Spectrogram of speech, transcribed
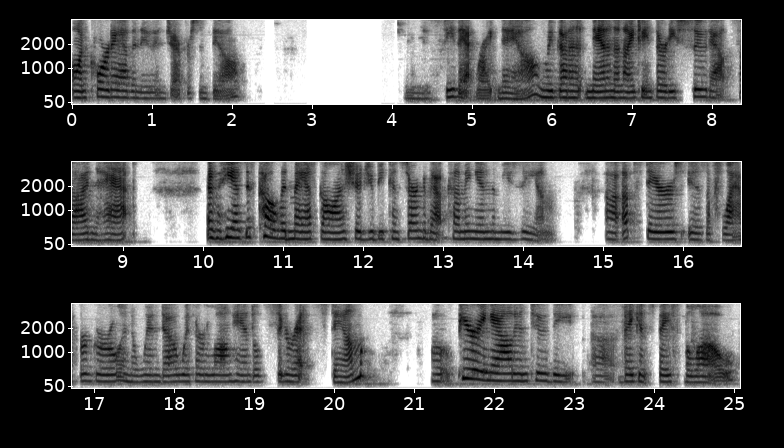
on Court Avenue in Jeffersonville. And you see that right now. We've got a man in a 1930s suit outside and hat. And he has this COVID mask on. Should you be concerned about coming in the museum? Uh, upstairs is a flapper girl in a window with her long handled cigarette stem. Uh, peering out into the uh, vacant space below.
